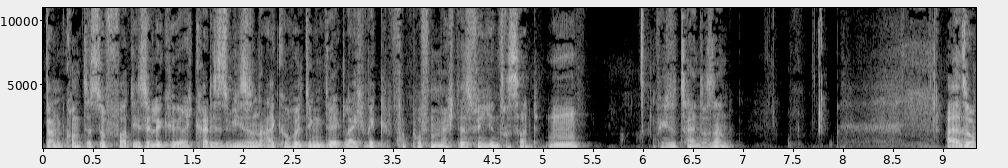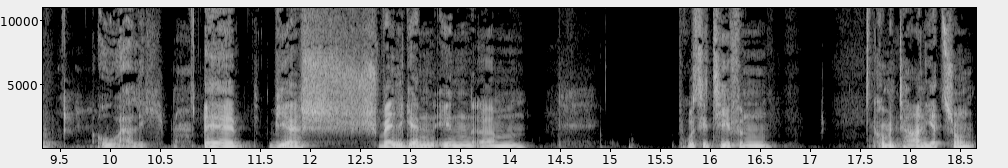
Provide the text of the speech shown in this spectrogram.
dann kommt es sofort, diese Likörigkeit, das ist wie so ein Alkoholding, der gleich weg verpuffen möchte, das finde ich interessant. Mhm. Finde ich total interessant. Also. Oh, herrlich. Äh, wir schwelgen in ähm, positiven Kommentaren jetzt schon.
